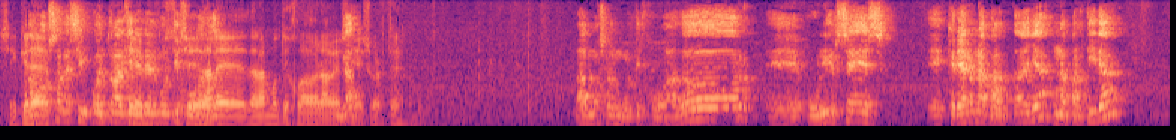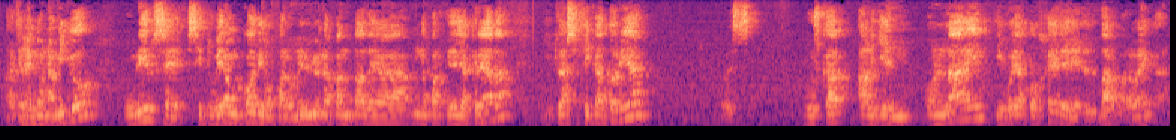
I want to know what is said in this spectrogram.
Si quieres... Vamos a ver si encuentro a alguien Sí, en el sí, sí, multijugador. dale, dale al multijugador a ver si hay suerte. Vamos al multijugador. eh, unirse es eh, crear una pantalla, una partida, para que Sí. venga un amigo. Unirse si tuviera un código para unirme a una pantalla, una partida ya creada. Y clasificatoria, pues buscar a alguien online y voy a coger el bárbaro, venga.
